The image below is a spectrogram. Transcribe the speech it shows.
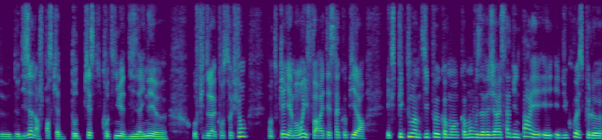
de, design. Alors je pense qu'il y a d'autres pièces qui continuent à être designées euh, au fil de la construction. Mais en tout cas, il y a un moment, il faut arrêter sa copie. Alors explique-nous un petit peu comment comment vous avez géré ça d'une part et, et, du coup est-ce que le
